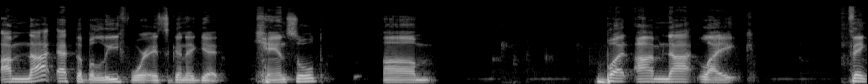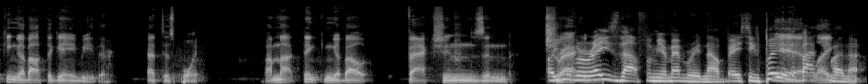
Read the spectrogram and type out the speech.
I'm not at the belief where it's going to get canceled, um, but I'm not like thinking about the game either at this point. I'm not thinking about factions and. Oh you've erased that from your memory now basically put it in the Yeah, back like- burner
